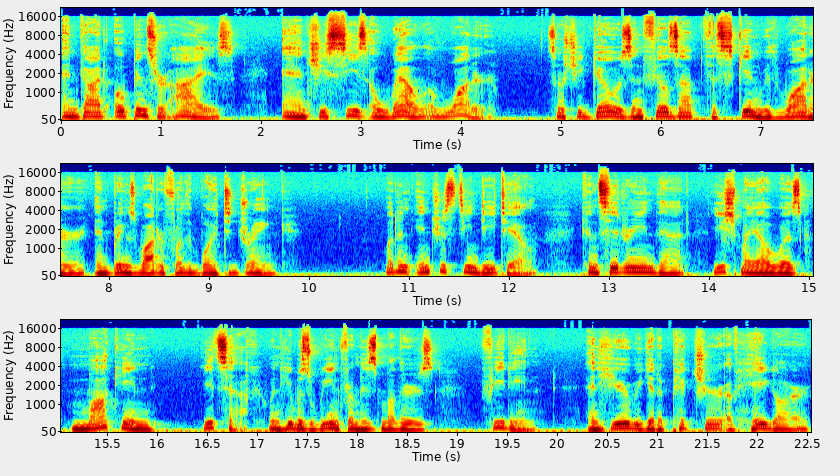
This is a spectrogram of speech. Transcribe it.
And God opens her eyes and she sees a well of water. So she goes and fills up the skin with water and brings water for the boy to drink. What an interesting detail, considering that Ishmael was mocking Yitzhak when he was weaned from his mother's feeding. And here we get a picture of Hagar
